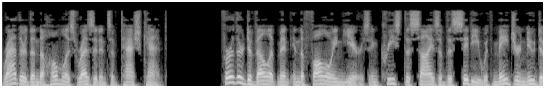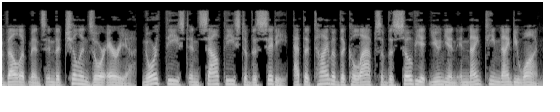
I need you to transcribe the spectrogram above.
rather than the homeless residents of Tashkent. Further development in the following years increased the size of the city with major new developments in the Chilonzor area, northeast and southeast of the city. At the time of the collapse of the Soviet Union in 1991,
